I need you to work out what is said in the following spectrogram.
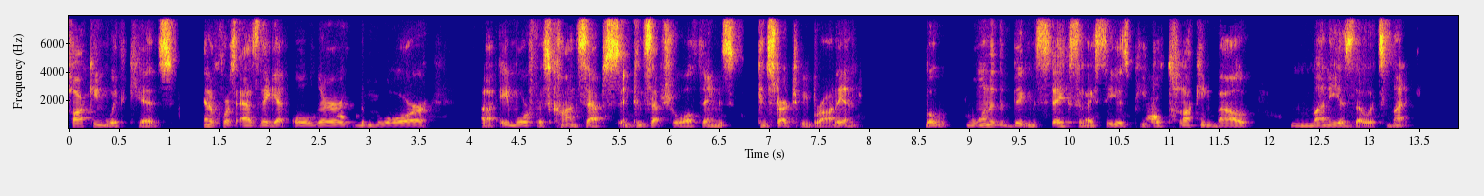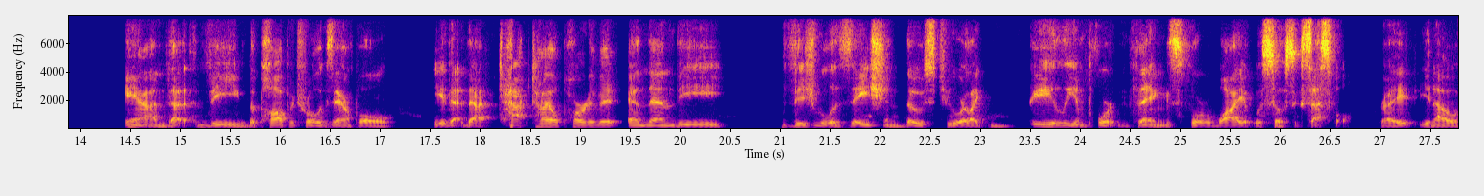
talking with kids, and of course, as they get older, the more uh, amorphous concepts and conceptual things can start to be brought in. But one of the big mistakes that I see is people talking about money as though it's money. And that the the Paw Patrol example, that that tactile part of it, and then the visualization, those two are like really important things for why it was so successful, right? You know,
